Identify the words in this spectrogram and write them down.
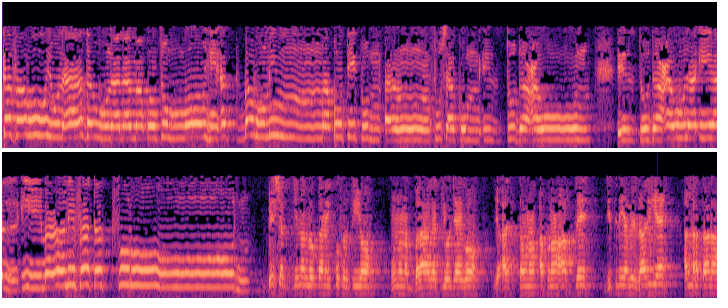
كفروا ينادون لمقت الله أكبر من مقتكم أنفسكم إذ تدعون إذ تدعون إلى الإيمان فتكفرون۔ بے شک جنہ لوگوں نے کفر کیو انہوں نے بلاغ کیو جائے گو۔ جو اج تو اپنا آپ دیں جتنی ابزاری ہے، اللہ تعالیٰ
